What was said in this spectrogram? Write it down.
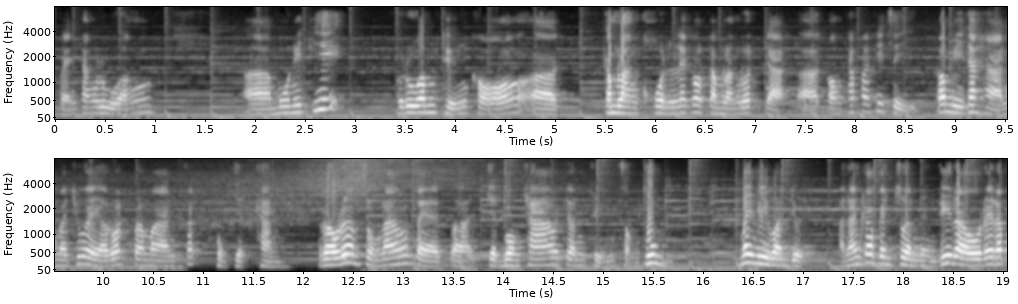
แขวงทางหลวงมูลนิธิรวมถึงขอ กำลังคนและก็กำลังรถจากกองทัพภาคที่ 4 ก็มีทหารมาช่วยรถประมาณสัก6-7 คัน เราเริ่มส่งน้ำตั้งแต่7โมงเช้าจนถึง 2 ทุ่ม ไม่มีวันหยุด อันนั้นก็เป็นส่วนหนึ่งที่เราได้รับ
